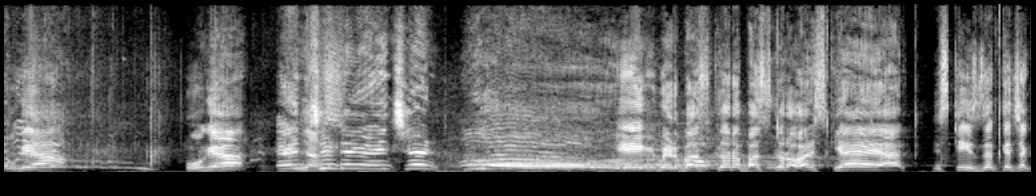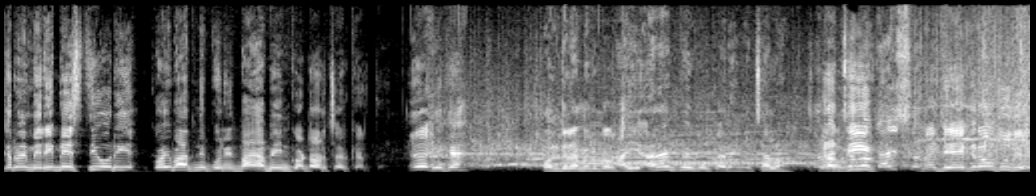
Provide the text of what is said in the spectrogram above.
हो गया। हो गया। एंशिएंट है एंशिएंट एक मिनट बस करो बस करो। हर्ष क्या है यार? इसकी इज़्ज़त के चक्कर में मेरी बेइज्जती हो रही है। कोई बात नहीं पुनीत भाई अभी इनको टॉर्चर करते हैं। ठीक है? कौन कर रहा है मेरे को आइए अरे कोई को करेंगे चलो। प्रतीक मैं देख रहा हूँ तुझे।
